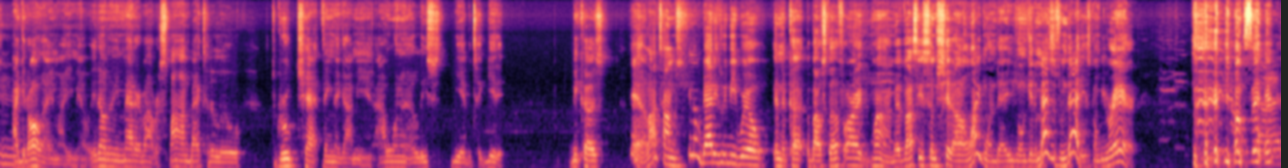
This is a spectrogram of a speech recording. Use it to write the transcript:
Mm-hmm. I get all that in my email. It doesn't even matter if I respond back to the little group chat thing that got me in. I want to at least be able to get it because yeah, a lot of times you know, daddies we be real in the cut about stuff. All right, mom, If I see some shit I don't like one day, you're gonna get a message from daddy. It's gonna be rare. you know what I'm saying? God.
